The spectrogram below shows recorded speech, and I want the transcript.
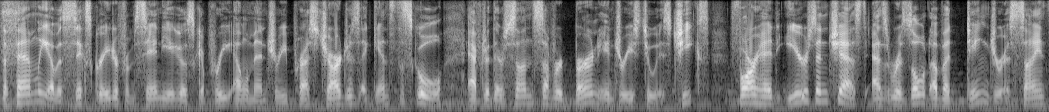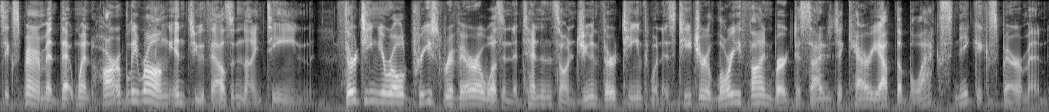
The family of a sixth grader from San Diego's Capri Elementary pressed charges against the school after their son suffered burn injuries to his cheeks, forehead, ears, and chest as a result of a dangerous science experiment that went horribly wrong in 2019. 13 year old Priest Rivera was in attendance on June 13th when his teacher Lori Feinberg decided to carry out the Black Snake experiment.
